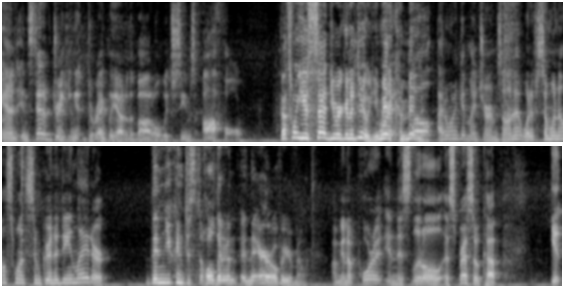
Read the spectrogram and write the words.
and instead of drinking it directly out of the bottle, which seems awful, That's what you said you were gonna do. You made a commitment. Well, I don't want to get my germs on it. What if someone else wants some grenadine later? then you can just hold it in, in the air over your mouth. I'm gonna pour it in this little espresso cup. It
